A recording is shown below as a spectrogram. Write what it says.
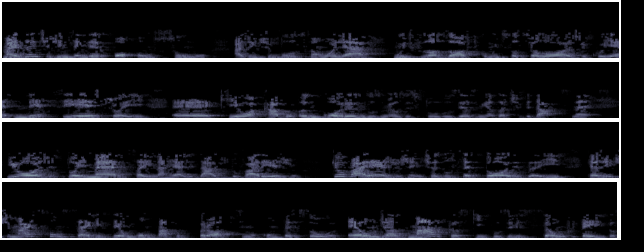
Mas antes de entender o consumo, a gente busca um olhar muito filosófico, muito sociológico, e é nesse eixo aí é, que eu acabo ancorando os meus estudos e as minhas atividades, né? E hoje estou imersa aí na realidade do varejo, que o varejo, gente, é dos setores aí que a gente mais consegue ter um contato próximo com pessoas. É onde as marcas, que inclusive são feitas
